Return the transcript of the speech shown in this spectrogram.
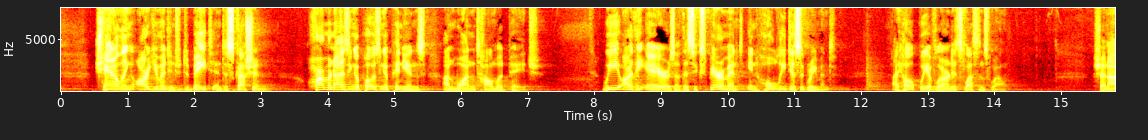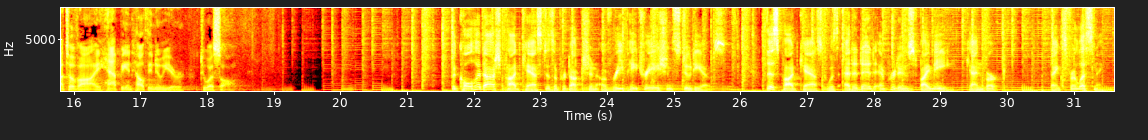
channeling argument into debate and discussion harmonizing opposing opinions on one Talmud page. We are the heirs of this experiment in holy disagreement. I hope we have learned its lessons well. Shana Tova, a happy and healthy new year to us all. The Kol Hadash podcast is a production of Repatriation Studios. This podcast was edited and produced by me, Ken Burke. Thanks for listening.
